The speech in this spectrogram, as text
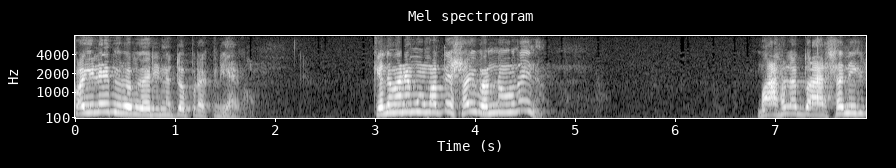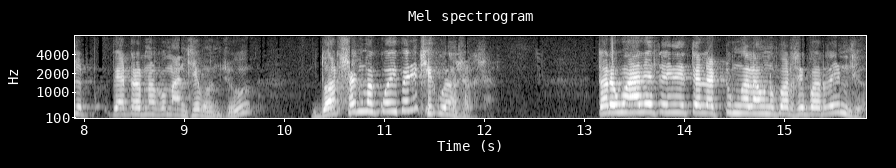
कहिल्यै विरोध गरिनँ त्यो प्रक्रियाको। किनभने म मात्रै सही भन्नु हुँदैन। म आफूलाई दार्शनिक प्याटर्नको मान्छे भन्छु दर्शनमा कोही पनि ठिक हुनसक्छ तर उहाँले चाहिँ त्यसलाई टुङ्गो लाउनु पर्छ पर्दैन थियो।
